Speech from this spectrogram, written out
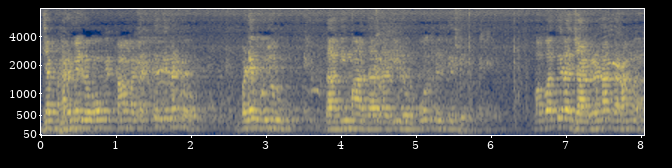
जब घर में लोगों के काम अटकते थे ना तो बड़े बुज़ुर्ग, दादी माँ, दादाजी लोग बोल देते थे, बाबा, तेरा जागरणा करांगा।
